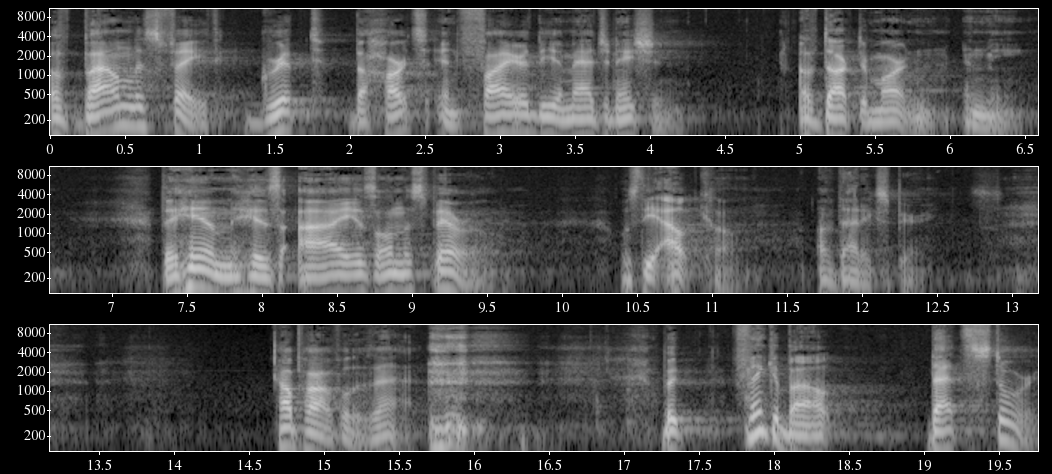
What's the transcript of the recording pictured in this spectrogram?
of boundless faith gripped the hearts and fired the imagination of Dr. Martin and me. The hymn, His Eye is on the Sparrow, was the outcome of that experience. How powerful is that? but think about that story.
